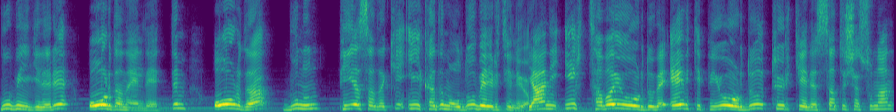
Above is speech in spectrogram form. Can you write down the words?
bu bilgileri oradan elde ettim. Orada bunun piyasadaki ilk adım olduğu belirtiliyor. Yani ilk tava yoğurdu ve ev tipi yoğurdu Türkiye'de satışa sunan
